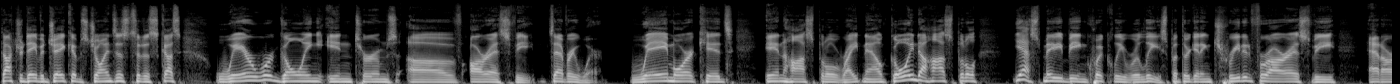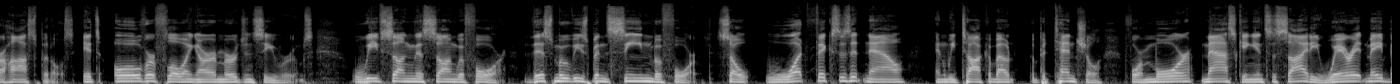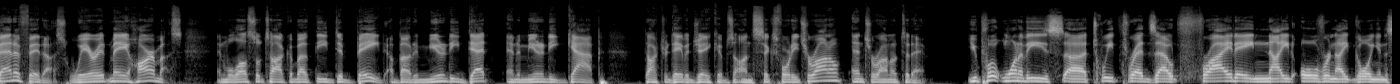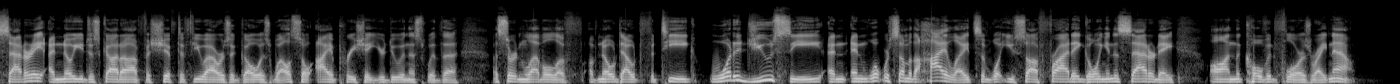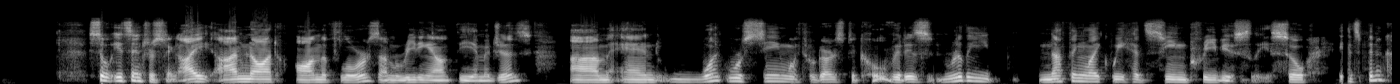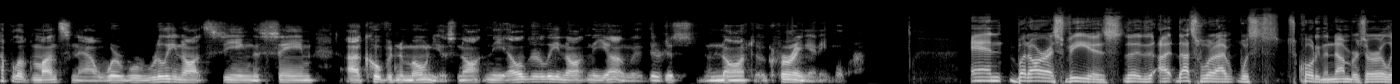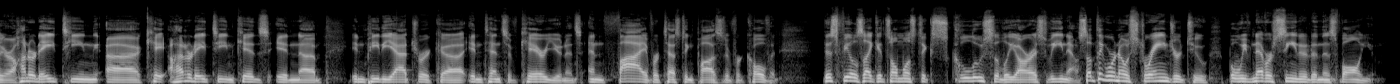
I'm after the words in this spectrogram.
Dr. David Jacobs joins us to discuss where we're going in terms of RSV. It's everywhere. Way more kids in hospital right now, going to hospital. Yes, maybe being quickly released, but they're getting treated for RSV at our hospitals. It's overflowing our emergency rooms. We've sung this song before. This movie's been seen before. So, what fixes it now? And we talk about the potential for more masking in society, where it may benefit us, where it may harm us. And we'll also talk about the debate about immunity debt and immunity gap. Dr. David Jacobs on 640 Toronto and Toronto Today you put one of these uh, tweet threads out Friday night, overnight, going into Saturday. I know you just got off a shift a few hours ago as well, so I appreciate you're doing this with a, a certain level of, of no doubt fatigue. What did you see, and, and what were some of the highlights of what you saw Friday going into Saturday on the COVID floors right now? So it's interesting. I I'm not on the floors. I'm reading out the images. Um, and what we're seeing with regards to COVID is really nothing like we had seen previously. So it's been a couple of months now where we're really not seeing the same uh, COVID pneumonias, not in the elderly, not in the young. They're just not occurring anymore. And but RSV is the, the uh, that's what I was quoting the numbers earlier. 118 uh, 118 kids in uh, in pediatric uh, intensive care units, and five are testing positive for COVID. This feels like it's almost exclusively RSV now, something we're no stranger to, but we've never seen it in this volume.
